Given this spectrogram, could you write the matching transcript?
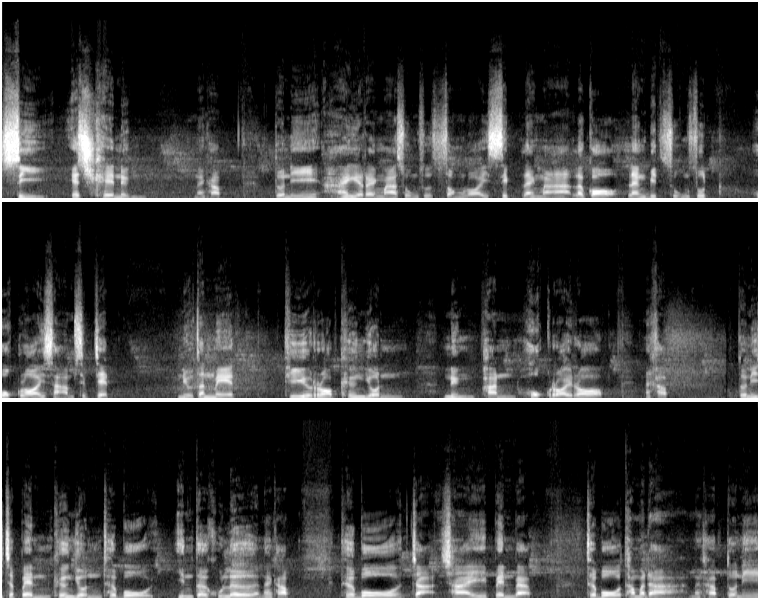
4 HK1 นะครับตัวนี้ให้แรงม้าสูงสุด 210 แรงม้า แล้วก็แรงบิดสูงสุด 637 นิวตันเมตร ที่รอบเครื่องยนต์ 1,600 รอบนะครับตัวนี้จะเป็นเครื่องยนต์เทอร์โบอินเตอร์คูลเลอร์นะครับเทอร์โบจะใช้เป็นแบบเทอร์โบธรรมดานะครับตัวนี้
